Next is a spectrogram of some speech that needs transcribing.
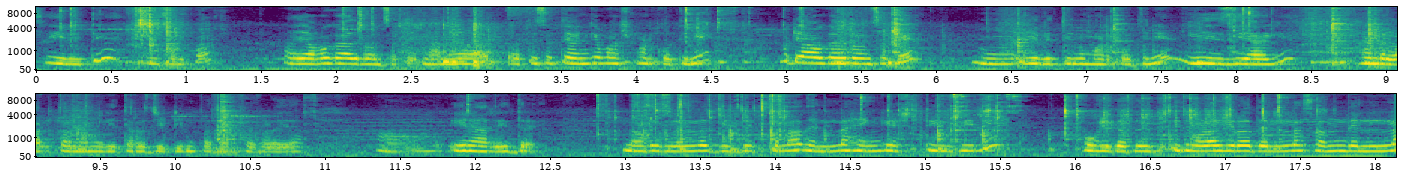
ಸೊ ಈ ರೀತಿ ಸ್ವಲ್ಪ, ಯಾವಾಗಾದ್ರೂ ಒಂದು ಸತಿ ನಾನು ಪ್ರತಿ ಸತಿ ಹಂಗೆ ವಾಶ್ ಮಾಡ್ಕೋತೀನಿ. ಬಟ್ ಯಾವಾಗಾದ್ರೂ ಒಂದು ಸತಿ ಈ ರೀತಿನೂ ಮಾಡ್ಕೋತೀನಿ. ಈಸಿಯಾಗಿ ಹ್ಯಾಂಡಲ್ ಆಗ್ತವೆ ನಮಗೆ ಈ ಥರ ಜಿಡ್ಡಿನ ಪದಾರ್ಥಗಳು. ಏನಾರು ಇದ್ದರೆ ನೋಡಿ ಇಲ್ಲೆಲ್ಲ ಜಿಡ್ಡು ಇತ್ತಲ್ಲ, ಅದೆಲ್ಲ ಹೆಂಗೆ ಎಷ್ಟು ಈಸಿಲಿ ಹೋಗ್ಲಿಕ್ಕೆ ಇದ್ರೊಳಗಿರೋದೆಲ್ಲ ಸಂದೆಲ್ಲ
